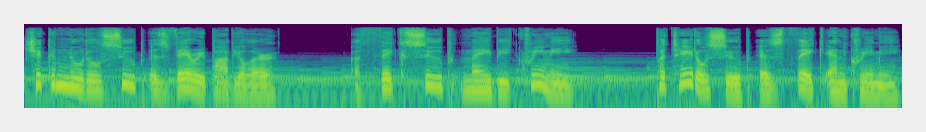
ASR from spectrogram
Chicken noodle soup is very popular. A thick soup may be creamy. Potato soup is thick and creamy.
